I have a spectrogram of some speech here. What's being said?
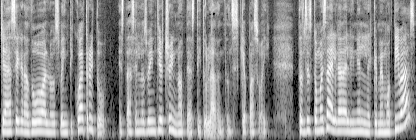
ya se graduó a los 24 y tú estás en los 28 y no te has titulado. Entonces, ¿qué pasó ahí? Entonces, como esa delgada línea en la que me motivas,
